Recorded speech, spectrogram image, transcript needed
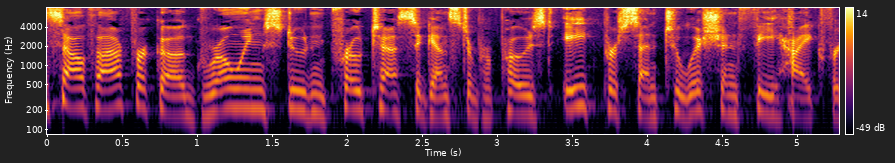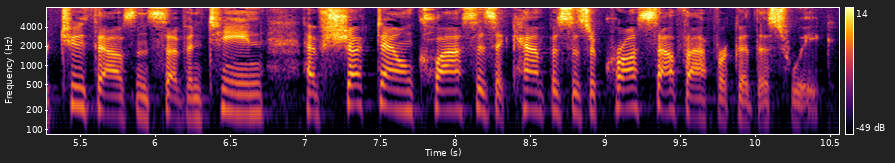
South Africa, growing student protests against a proposed 8% tuition fee hike for 2017 have shut down classes at campuses across South Africa this week.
